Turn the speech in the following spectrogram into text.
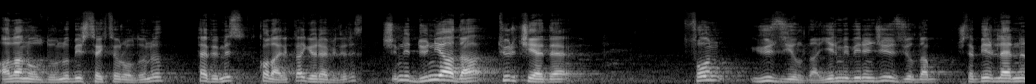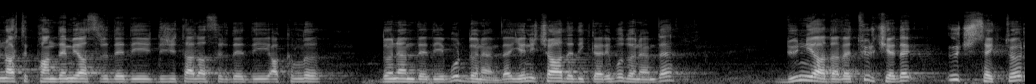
alan olduğunu, bir sektör olduğunu hepimiz kolaylıkla görebiliriz. Şimdi dünyada, Türkiye'de son 100 yılda, 21. yüzyılda işte birilerinin artık pandemi asrı dediği, dijital asır dediği, akıllı dönem dediği bu dönemde, yeni çağ dedikleri bu dönemde dünyada ve Türkiye'de 3 sektör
